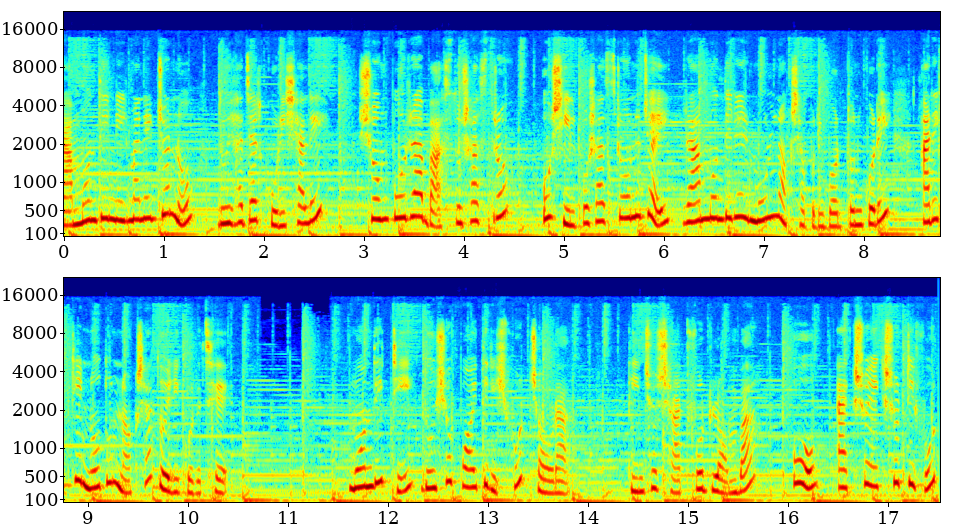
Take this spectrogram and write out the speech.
রাম মন্দির নির্মাণের জন্য দুই হাজার কুড়ি সালে সোমপুররা বাস্তুশাস্ত্র ও শিল্পশাস্ত্র অনুযায়ী রাম মন্দিরের মূল নকশা পরিবর্তন করে আরেকটি নতুন নকশা তৈরি করেছে। মন্দিরটি দুইশো পঁয়ত্রিশ ফুট চওড়া, তিনশো ষাট ফুট লম্বা ও একশো একষট্টি ফুট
